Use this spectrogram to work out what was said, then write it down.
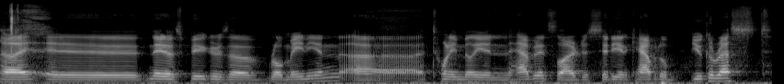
Uh, uh, native speakers of Romanian, uh, 20 million inhabitants, largest city and capital, Bucharest,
